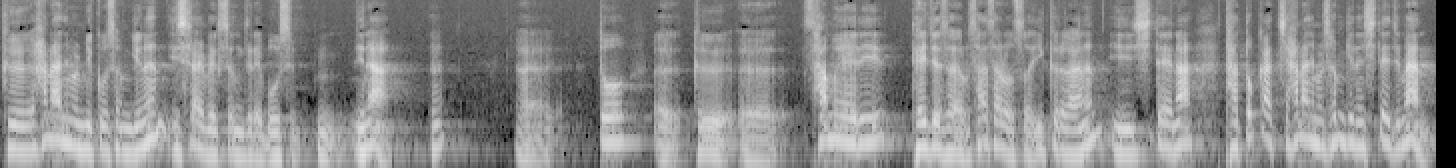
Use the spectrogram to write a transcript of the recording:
그 하나님을 믿고 섬기는 이스라엘 백성들의 모습이나 어? 어, 또그 어, 사무엘이 대제사로 사사로서 이끌어가는 이 시대나 다 똑같이 하나님을 섬기는 시대지만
